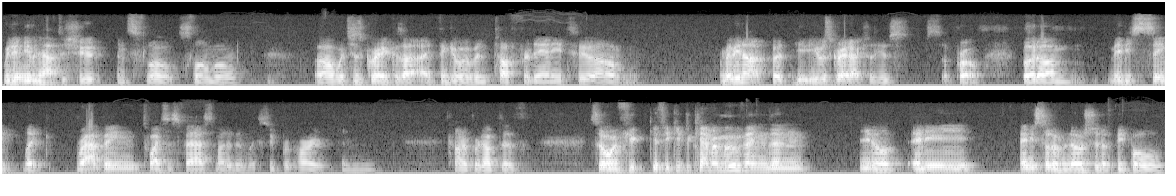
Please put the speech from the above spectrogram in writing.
We didn't even have to shoot in slow slow mo, uh, which is great because I, I, think it would have been tough for Danny to, um, or maybe not, but he, he was great actually. He was a pro, but um, maybe sync like rapping twice as fast might have been like super hard and counterproductive. So if you if you keep the camera moving, then you know any any sort of notion of people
